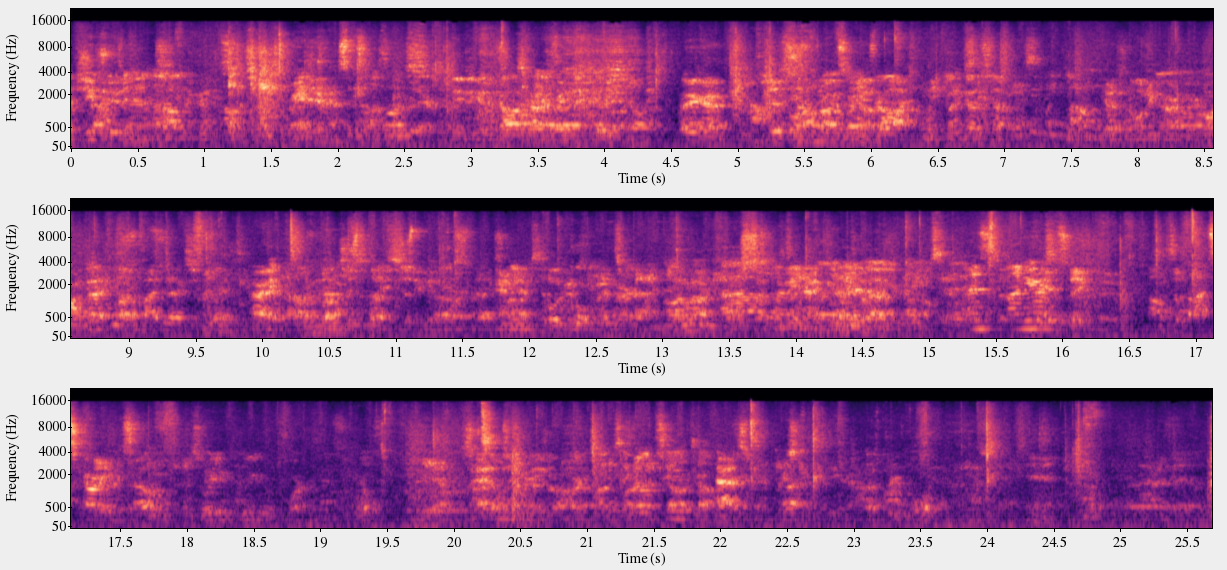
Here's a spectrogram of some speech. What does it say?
There you go. This is probably. Draw it. We can go to seven. Guys, only card. Alright. And then plug into it. I mean, I can. I'm, I'm here. So flat scar yourself. Pass. Luck grip. Other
